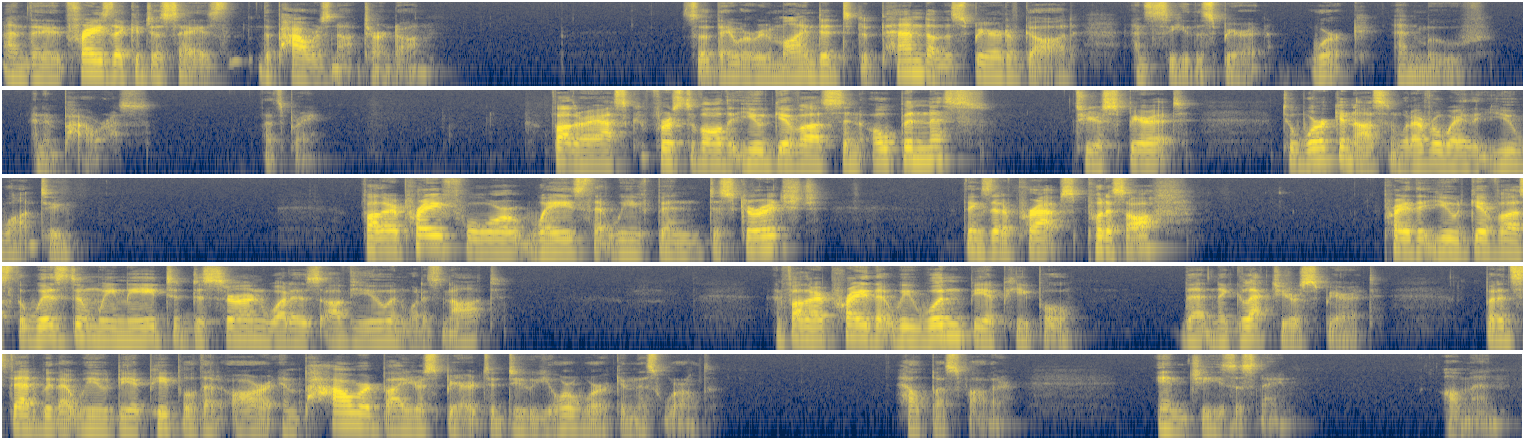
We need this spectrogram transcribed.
And the phrase they could just say is, the power's not turned on so that they were reminded to depend on the Spirit of God and see the Spirit work and move and empower us. Let's pray. Father, I ask first of all that you'd give us an openness to your Spirit to work in us in whatever way that you want to. Father, I pray for ways that we've been discouraged, things that have perhaps put us off Pray that you would give us the wisdom we need to discern what is of you and what is not. And Father, I pray that we wouldn't be a people that neglect your Spirit, but instead that we would be a people that are empowered by your Spirit to do your work in this world. Help us, Father. In Jesus' name. Amen.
